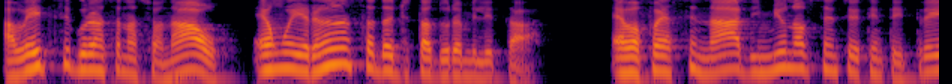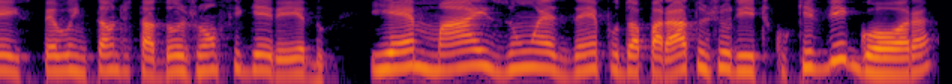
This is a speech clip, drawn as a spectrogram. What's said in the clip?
A Lei de Segurança Nacional é uma herança da ditadura militar. Ela foi assinada em 1983 pelo então ditador João Figueiredo e é mais um exemplo do aparato jurídico que vigora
